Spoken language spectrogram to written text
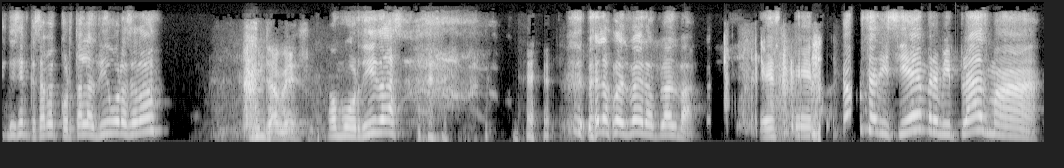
Dicen que sabe cortar las víboras, ¿verdad? ya ves. O mordidas. bueno, pues bueno, plasma. Este, vamos a diciembre, mi plasma.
